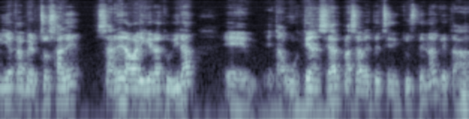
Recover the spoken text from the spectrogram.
milaka bertso sale, sarrera barik geratu dira, e, eta urtean zehar plaza betetzen dituztenak, eta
